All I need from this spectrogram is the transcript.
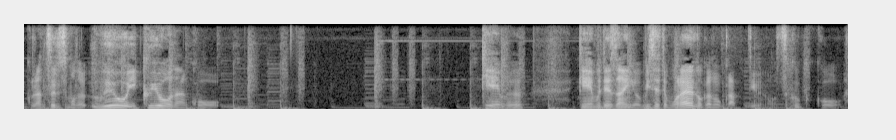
う、グランツーリスモの上を行くような、こう、ゲームゲームデザインを見せてもらえるのかどうかっていうのをすごくこう、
